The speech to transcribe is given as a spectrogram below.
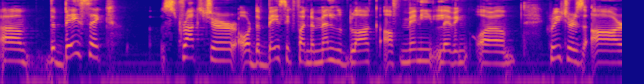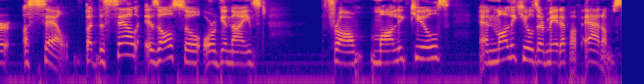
Um, the basic structure or the basic fundamental block of many living um, creatures are a cell. But the cell is also organized from molecules and molecules are made up of atoms.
